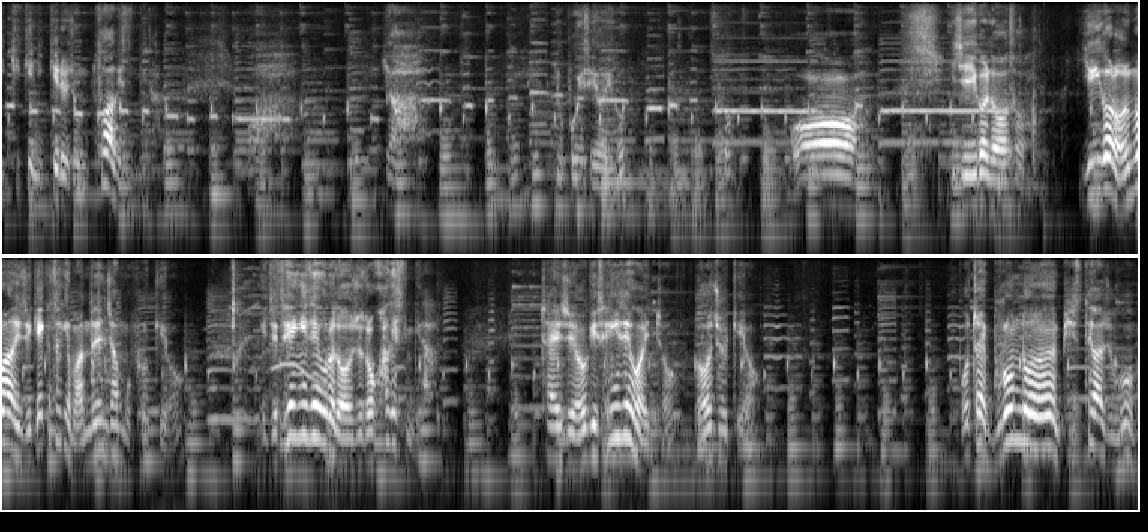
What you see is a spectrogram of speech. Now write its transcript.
이끼 낀 이끼를 좀 투하하겠습니다. 와야 이거 보이세요 이거? 이거? 오 이제 이걸 넣어서 이걸 얼마나 이제 깨끗하게 만드는지 한번 볼게요. 이제 생이새우를 넣어주도록 하겠습니다. 자 이제 여기 생이새우가 있죠. 넣어줄게요 어차피 물 온도는 비슷해가지고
